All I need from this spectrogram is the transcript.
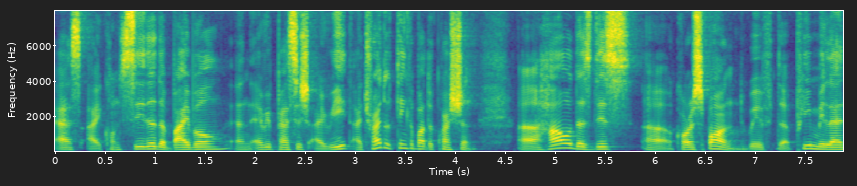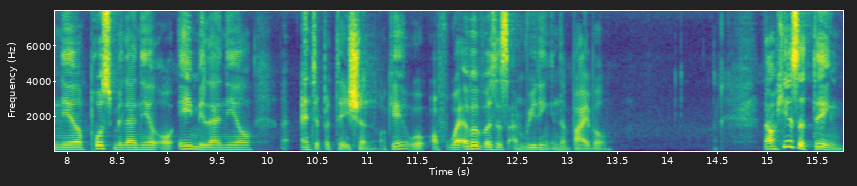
As I consider the Bible and every passage I read, I try to think about the question uh, how does this uh, correspond with the premillennial, postmillennial, or amillennial uh, interpretation okay, of whatever verses I'm reading in the Bible? Now, here's the thing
